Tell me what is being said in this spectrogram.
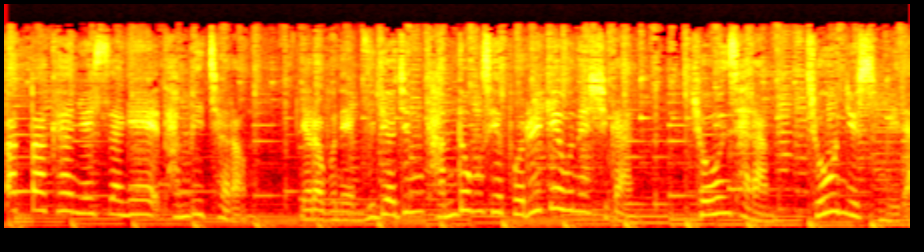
빡빡한 일상의 단비처럼 여러분의 무뎌진 감동 세포를 깨우는 시간 좋은 사람 좋은 뉴스입니다.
